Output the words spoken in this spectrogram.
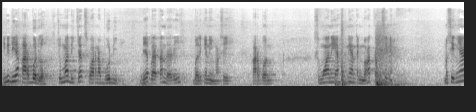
ini dia karbon loh cuma dicat warna body. Dia kelihatan dari baliknya nih masih karbon semua nih ya ini enteng banget kan mesinnya mesinnya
